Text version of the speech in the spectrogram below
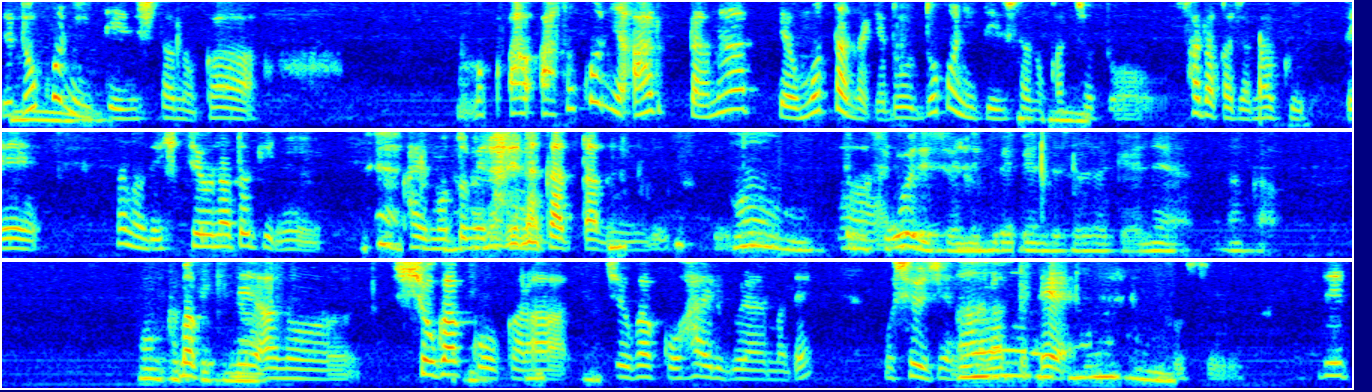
で、どこに移転したのか、うん、あ、あそこにあったなって思ったんだけど、どこに移転したのかちょっと定かじゃなくって、なので必要な時に買い求められなかったんですけど。うん。でもすごいですよね、筆ペンでそれだけね。なんか、本格的な。まあ、ね、あの、小学校から中学校入るぐらいまで、お習字に習ってて、そうそう。で、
